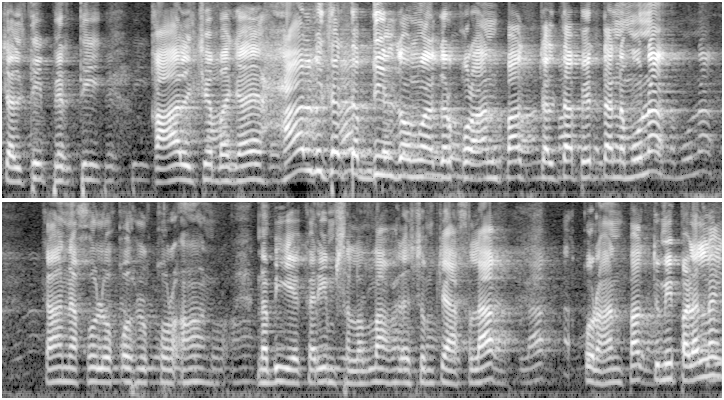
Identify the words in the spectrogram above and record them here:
چلتی پھرتی، قال چے بجائے حال بھیتر تبدیل دونوں۔ اگر قرآن پاک چلتا پھرتا نمونہ، کان خلقہ القرآن۔ نبی کریم صلی اللہ علیہ وسلم چے اخلاق، قرآن پاک تمہیں پڑھ لیں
